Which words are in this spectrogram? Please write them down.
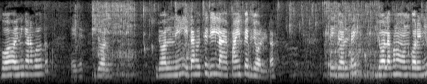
ধোয়া হয়নি কেন বলো তো? এই যে জল জল নেই এটা হচ্ছে যেই পাইপের জলটা। সেই জলটাই জল এখনও অন করেনি।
